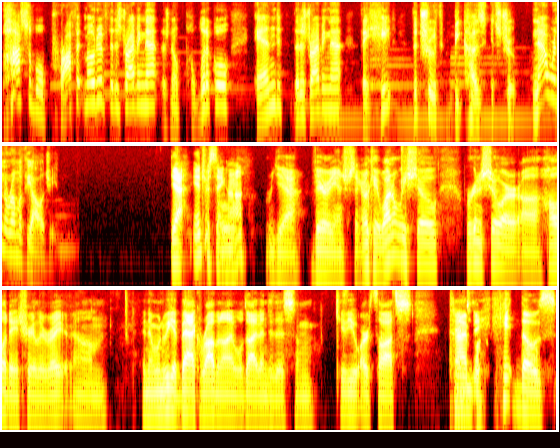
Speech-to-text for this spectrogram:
possible profit motive that is driving that. There's no political end that is driving that. They hate the truth because it's true. Now we're in the realm of theology. Yeah, interesting, Oh, huh? Yeah, very interesting. Okay, why don't we show? We're going to show our uh, holiday trailer, right? Um, and then when we get back, Rob and I will dive into this and give you our thoughts. Time to hit those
